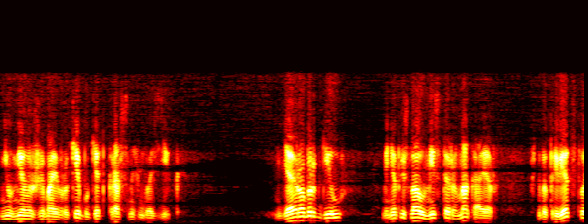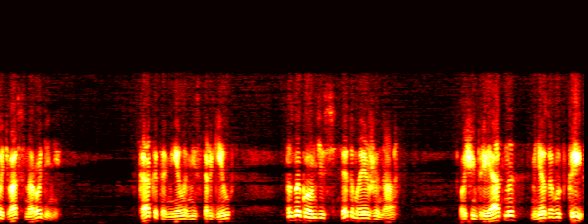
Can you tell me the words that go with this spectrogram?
неумело сжимая в руке букет красных гвоздик. «Я Роберт Гилл. Меня прислал мистер Макайер, чтобы приветствовать вас на родине». «Как это мило, мистер Гилл. Познакомьтесь, это моя жена». «Очень приятно. Меня зовут Крис».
